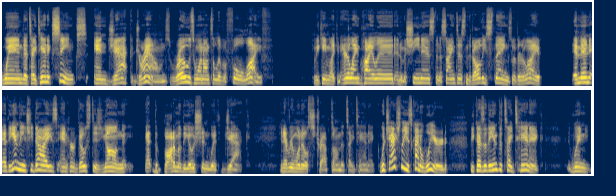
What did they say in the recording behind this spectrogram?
When the Titanic sinks and Jack drowns, Rose went on to live a full life and became like an airline pilot and a machinist and a scientist and did all these things with her life. And then at the ending, she dies and her ghost is young at the bottom of the ocean with Jack and everyone else trapped on the Titanic, which actually is kind of weird because at the end of Titanic, when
